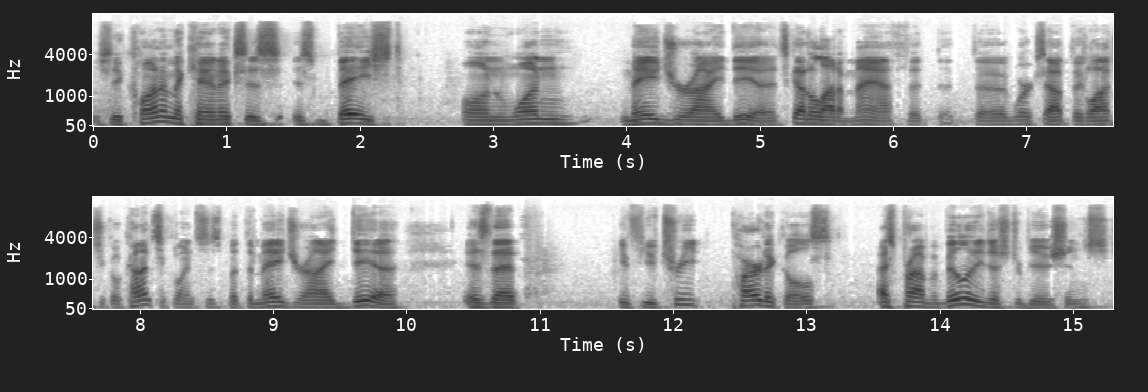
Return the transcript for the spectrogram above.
You see, quantum mechanics is, is based on one major idea. It's got a lot of math that, that uh, works out the logical consequences, but the major idea is that if you treat particles as probability distributions,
